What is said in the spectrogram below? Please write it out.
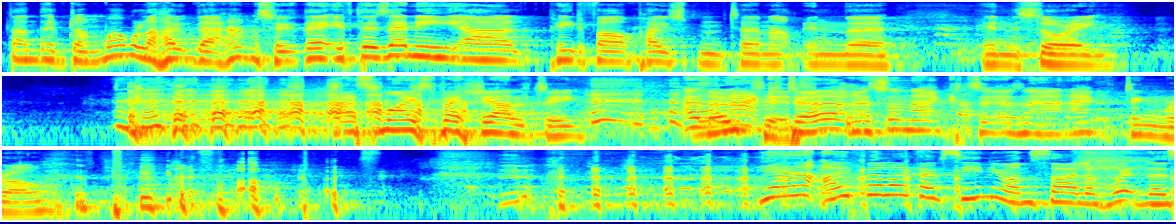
Done, they've done well. Well, I hope that happens. If, there, if there's any uh, paedophile postman turn up in the in the story, that's my speciality. As an actor, as an actor, as an acting role. yeah, I feel like I've seen you on Silent Witness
